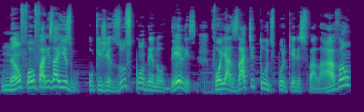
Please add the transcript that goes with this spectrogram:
não foi o farisaísmo. O que Jesus condenou deles foi as atitudes, porque eles falavam,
